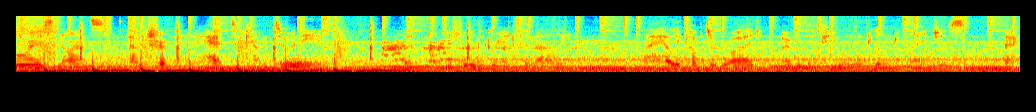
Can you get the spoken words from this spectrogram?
glorious nights, our trip had to come to an end, but not before the grand finale. A helicopter ride over the Fiordland Ranges back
